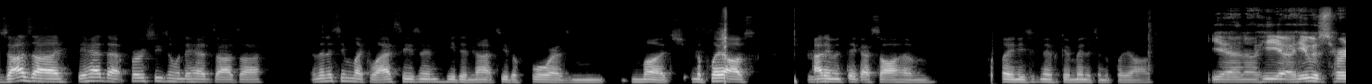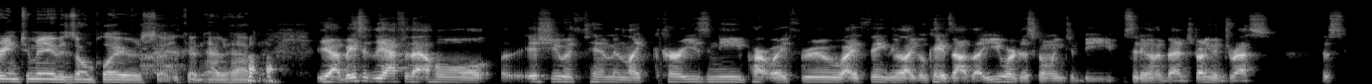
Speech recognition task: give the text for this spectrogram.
Zaza, they had that first season when they had Zaza, and then it seemed like last season he did not see the floor as m- much. In the playoffs, I didn't even think I saw him play any significant minutes in the playoffs. Yeah, no, he uh, he was hurting too many of his own players, so you couldn't have it happen. yeah. Basically, after that whole uh, issue with him and like Curry's knee partway through, I think they're like, okay, Zaza, you are just going to be sitting on the bench. Don't even dress. Just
